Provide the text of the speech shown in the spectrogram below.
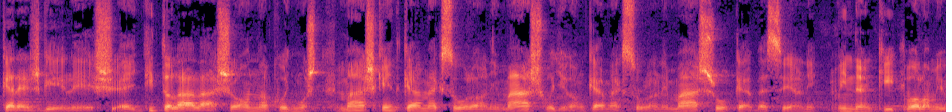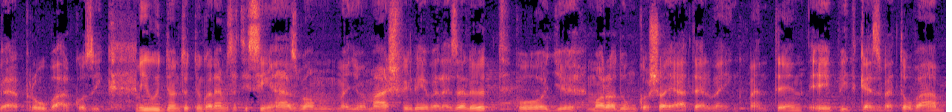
keresgélés, egy kitalálása annak, hogy most másként kell megszólalni, máshogyan kell megszólalni, másról kell beszélni. Mindenki valamivel próbálkozik. Mi úgy döntöttünk a Nemzeti Színházban egy másfél évvel ezelőtt, hogy maradunk a saját elveink mentén, építkezve tovább,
